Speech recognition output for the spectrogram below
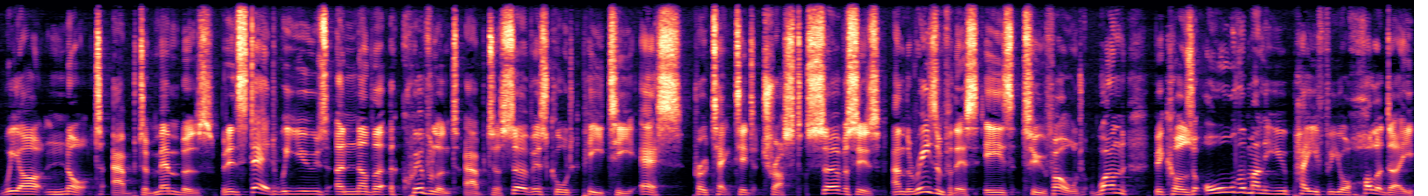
we are not ABTA members, but instead we use another equivalent ABTA service called PTS, Protected Trust Services. And the reason for this is twofold. One, because all the money you pay for your holiday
